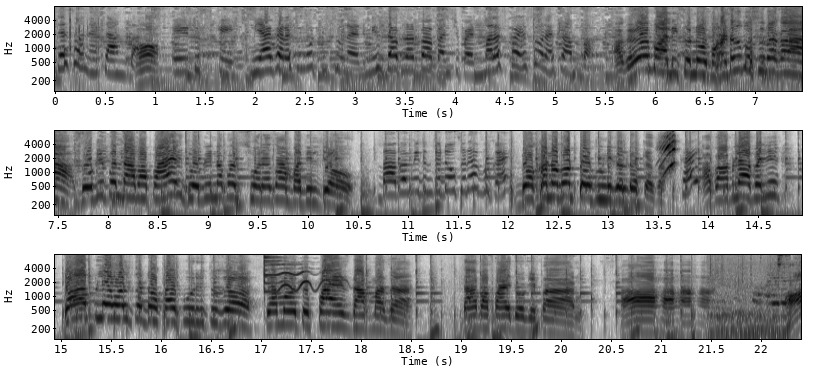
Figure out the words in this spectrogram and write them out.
द्या सोन्याचा आंबा. ए डुचके मी या घराची मोठी सून आहे आणि मीच दाबणार बाबांची पॅन्ट मलाच पाहिजे सोन्याचा आंबा. अगं बालिकनो भांडत बसू नका. दोघी पण दाबा पाय दोघींना पण सोन्याचा आंबा दिल देव बाबा मी तुमचं डोकं दाबू काय? डोका नको टोप निघल डोक्याचा. काय? अब आपल्या म्हणजे टॉप लेवलचं डोका आहे पुरी तुझं. त्यामुळे तू पायच दाब माझा. दाबा पाय दोघे पण. हा हा हा हा. हा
